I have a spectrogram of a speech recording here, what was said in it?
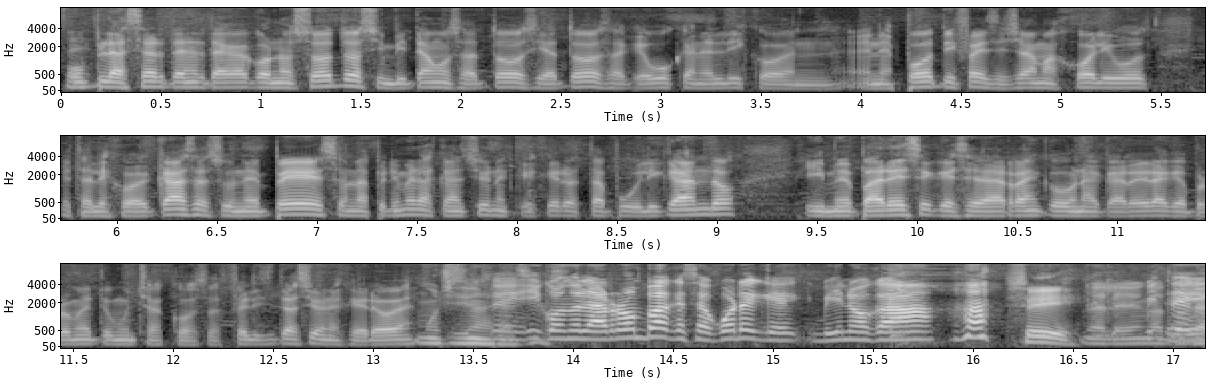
Un placer tenerte acá con nosotros. Invitamos a todos y a todas a que busquen el disco en, en Spotify. Se llama Hollywood está lejos de casa. Es un EP. Son las primeras canciones que Jero está publicando. Y me parece que es el arranque de una carrera que promete muchas cosas. Felicitaciones, Jero. ¿eh? Muchísimas Sí, gracias. y cuando la rompa, que se acuerde que vino acá. Sí. Dale, ¿Viste?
